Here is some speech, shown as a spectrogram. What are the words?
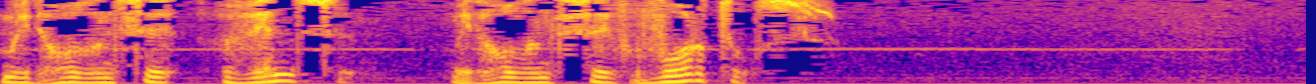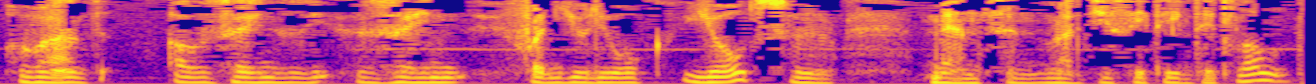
Met Hollandse wensen, met Hollandse wortels. Want al zijn, zijn van jullie ook Joodse mensen, maar die zitten in dit land.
